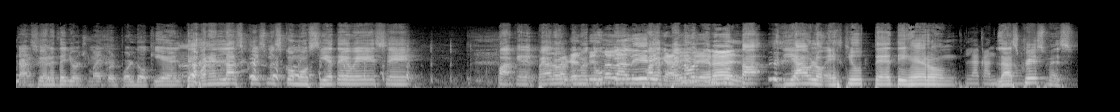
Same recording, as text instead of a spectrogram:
canciones de George Michael por doquier, te ponen Last Christmas como siete veces. Para que después a lo último tú- la lírica, después lo estás, Diablo, es que ustedes dijeron La canción. Last Christmas.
